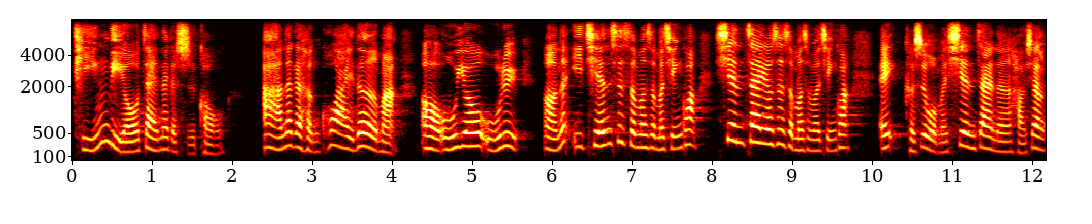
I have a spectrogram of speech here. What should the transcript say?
停留在那个时空。啊，那个很快乐嘛，哦，无忧无虑啊、那以前是什么什么情况？现在又是什么什么情况？哎，可是我们现在呢，好像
